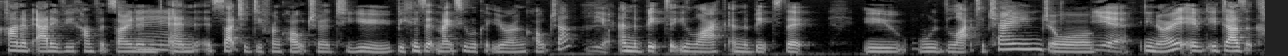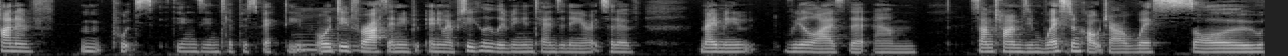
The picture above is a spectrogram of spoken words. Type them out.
kind of out of your comfort zone and, Mm. and it's such a different culture to you because it makes you look at your own culture Yeah. and the bits that you like and the bits that you would like to change or Yeah. you know it, it does it kind of mm, puts things into perspective or it did for us any, anyway particularly living in tanzania it sort of made me realize that um, sometimes in western culture we're so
